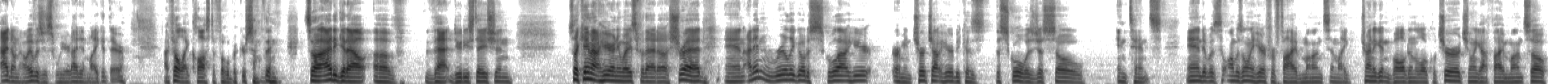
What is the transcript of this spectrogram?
I don't know, it was just weird. I didn't like it there. I felt like claustrophobic or something. So I had to get out of that duty station so I came out here anyways for that uh, shred, and I didn't really go to school out here, or I mean church out here, because the school was just so intense. And it was I was only here for five months, and like trying to get involved in the local church, you only got five months, so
